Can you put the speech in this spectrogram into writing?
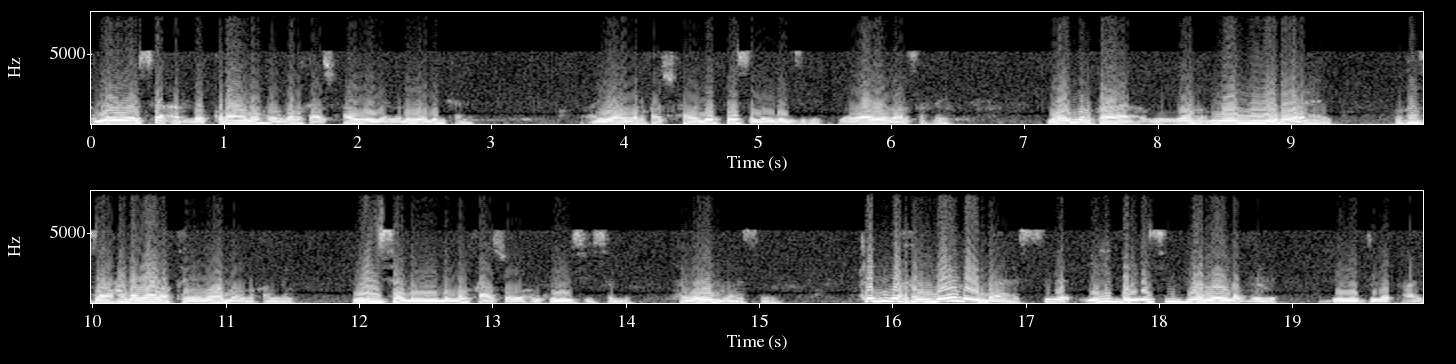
anagoo iska arkay qur'aan aho markaas waxaa weeyaan aniga nin kale. Ayaa markaas waxaa nin faysal odhan jiray. Labadadaa safay. Meel markaa meel miyana way ahayd. Markaas waxaa waa la tayamaama maqalnay. Weysaan weyne markaasoo aan ku weysaysanay tayamam baasay kadib waxaan moodaynaa sida ciidan in si biyo loo dhaqayo hadday wejiga tahay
